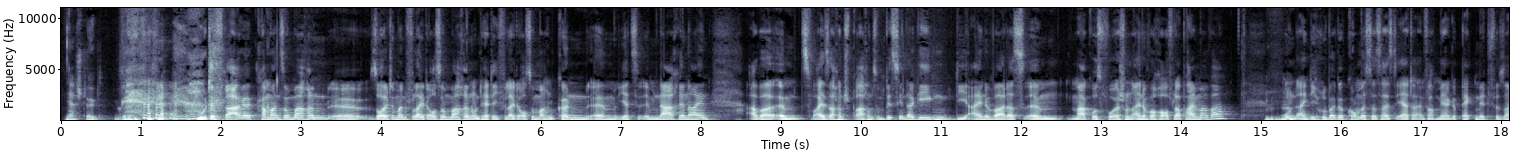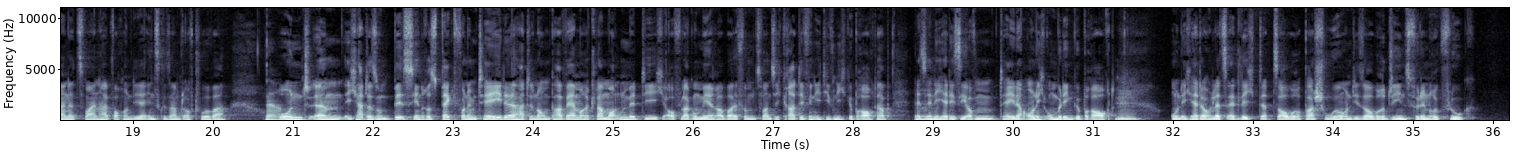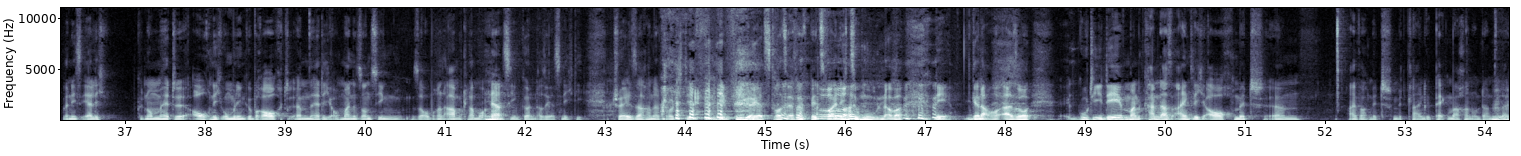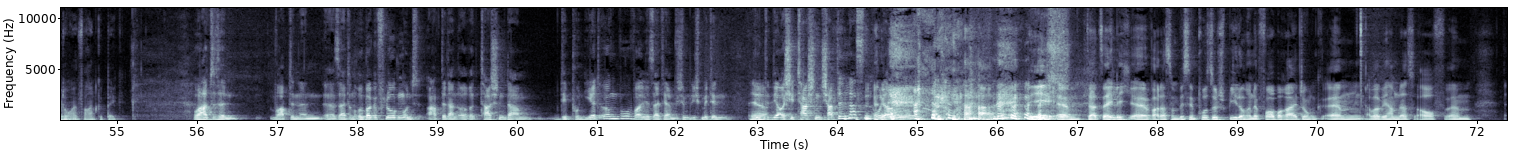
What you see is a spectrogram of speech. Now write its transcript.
Ja, stimmt. Gute Frage, kann man so machen, äh, sollte man vielleicht auch so machen und hätte ich vielleicht auch so machen können ähm, jetzt im Nachhinein. Aber ähm, zwei Sachen sprachen so ein bisschen dagegen. Die eine war, dass ähm, Markus vorher schon eine Woche auf La Palma war mhm. und eigentlich rübergekommen ist. Das heißt, er hatte einfach mehr Gepäck mit für seine zweieinhalb Wochen, die er insgesamt auf Tour war. Ja. Und ähm, ich hatte so ein bisschen Respekt von dem Teide, hatte noch ein paar wärmere Klamotten mit, die ich auf La Gomera bei 25 Grad definitiv nicht gebraucht habe. Letztendlich mhm. hätte ich sie auf dem Teide auch nicht unbedingt gebraucht. Mhm. Und ich hätte auch letztendlich das saubere Paar Schuhe und die saubere Jeans für den Rückflug, wenn ich es ehrlich genommen hätte, auch nicht unbedingt gebraucht. Ähm, da hätte ich auch meine sonstigen sauberen Abendklamotten ja. anziehen können. Also jetzt nicht die Trail-Sachen, da wollte ich den, den, Flieger jetzt trotz FFP2 oh. nicht zumuten, aber nee, genau. Also gute Idee, man kann das eigentlich auch mit ähm, einfach mit, mit kleinem Gepäck machen und dann mhm. vielleicht auch einfach Handgepäck. Wo hat es denn wo habt ihr denn, äh, seid dann rübergeflogen und habt ihr dann eure Taschen da deponiert irgendwo? Weil ihr seid ja bestimmt nicht mit den, ja. die, die euch die Taschen shutteln lassen, oder? ja, nee, ähm, tatsächlich äh, war das so ein bisschen Puzzlespiel auch in der Vorbereitung, ähm, aber wir haben das auf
